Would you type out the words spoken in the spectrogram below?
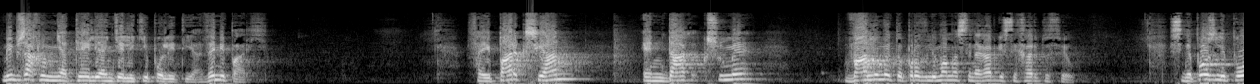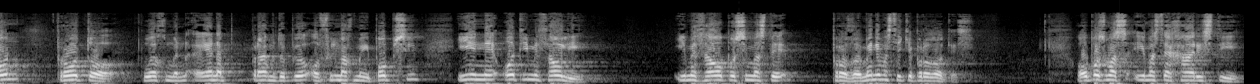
Μην ψάχνουμε μια τέλεια αγγελική πολιτεία. Δεν υπάρχει. Θα υπάρξει αν εντάξουμε, βάλουμε το πρόβλημά μας στην αγάπη και στη χάρη του Θεού. Συνεπώς λοιπόν πρώτο που έχουμε ένα πράγμα το οποίο οφείλουμε να έχουμε υπόψη είναι ότι είμαι θα όλοι. Είμαι θα όπως είμαστε προδομένοι είμαστε και προδότες. Όπως μας είμαστε αχάριστοι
